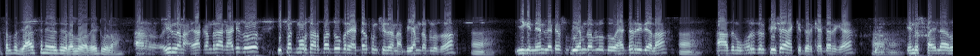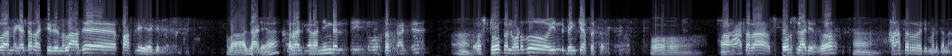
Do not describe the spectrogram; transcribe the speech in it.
ಸ್ವಲ್ಪ ಜಾಸ್ತಿನೇ ಹೇಳ್ತಿದ್ರಲ್ವಾ ರೇಟ್ಗಳು ಆ, ಇಲ್ಲಣ್ಣ ಯಾಕಂದ್ರೆ ಆ ಗಾಡಿದು ಇಪ್ಪತ್ತ್ಮೂರು ಸಾವಿರ ರೂಪಾಯ್ದು ಬರೀ ಹೆಡ್ಡ ಕುಂಚಿದಣ್ಣ ಬಿ ಎಂ ಡಬ್ಲ್ಯೂದು ಹಾಂ. ಈಗಿನ ಇನ್ನೇನು ಲೇಟೆಸ್ಟ್ ಬಿ ಎಂ ಡಬ್ಲ್ಯೂದು ಹೆಡ್ಡರ್ ಇದೆಯಲ್ಲ ಹಾಂ. ಆ, ಅದನ್ನ ಒರಿಜಿನಲ್ ಪೀಸೇ ಹಾಕಿದ್ದಾರೆ ಹೆಡ್ಡರ್ಗೆ ಹಾಂ ಹಾಂ. ಇನ್ನು ಸ್ಟೈಲರು ಆಮೇಲೆ ಹೆಡ್ಡರ್ ಹಾಕ್ಸಿದ್ದೀನಲ್ಲ ಅದೇ ಕಾಸ್ಟ್ಲಿ ಆಗಿದೆ. ಅಲ್ಲ ಅಲ್ಲಿ ರನ್ನಿಂಗಲ್ಲಿ ಅಲ್ಲಿ ಹಾಂ. ಸ್ಟೋಕ್ ಅಲ್ಲಿ ಹೊಡೆದು ಹಿಂದೆ ಬೆಂಕಿ ಹತ್ತತಾರೆ ಓಹೋ. ಆ ತರ ಸ್ಪೋರ್ಟ್ಸ್ ಗಾಡಿ ಅದು. ಹಾಂ. ಆ ತರ ರೆಡಿ ಮಾಡಿದ್ದಾನೆ.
